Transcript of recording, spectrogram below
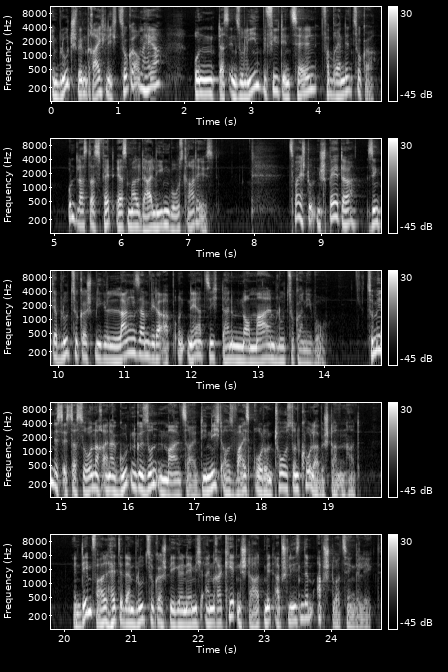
Im Blut schwimmt reichlich Zucker umher und das Insulin befiehlt den Zellen, verbrennt den Zucker und lass das Fett erstmal da liegen, wo es gerade ist. Zwei Stunden später sinkt der Blutzuckerspiegel langsam wieder ab und nähert sich deinem normalen Blutzuckerniveau. Zumindest ist das so nach einer guten, gesunden Mahlzeit, die nicht aus Weißbrot und Toast und Cola bestanden hat. In dem Fall hätte dein Blutzuckerspiegel nämlich einen Raketenstart mit abschließendem Absturz hingelegt.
